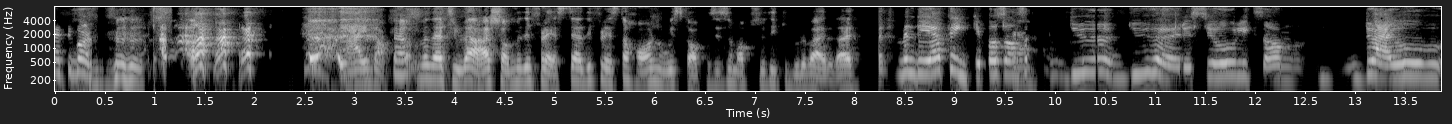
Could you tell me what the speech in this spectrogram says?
Etter barn. Nei da. Ja, men jeg tror det er sånn med de fleste. De fleste har noe i skapet sitt som absolutt ikke burde være der. Men det jeg tenker på sånn du, du høres jo liksom Du er jo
